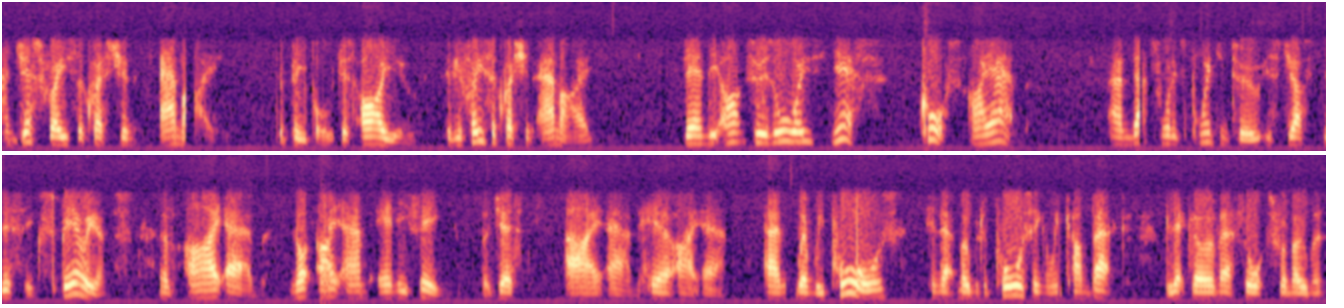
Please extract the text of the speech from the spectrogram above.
and just phrase the question, am I? to people, just are you? If you phrase the question, am I? Then the answer is always yes, of course, I am. And that's what it's pointing to is just this experience of I am, not I am anything, but just I am, here I am. And when we pause, in that moment of pausing, and we come back, let go of our thoughts for a moment,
